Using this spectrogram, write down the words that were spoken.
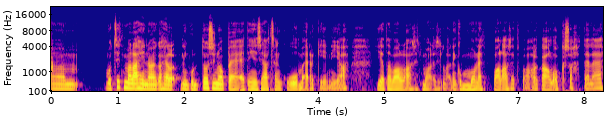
Um, mutta sitten mä lähdin aika hel- niin kuin tosi nopea etin sieltä sen kuumerkin, ja, ja tavallaan sitten mä olin sillä niin kuin monet palaset vaan alkaa loksahtelee.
